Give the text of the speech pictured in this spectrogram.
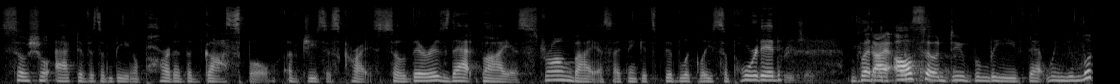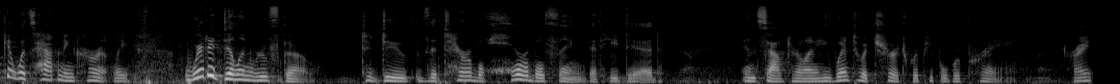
social activism being a part of the gospel of Jesus Christ. So there is that bias, strong bias. I think it's biblically supported. But I also do believe that when you look at what's happening currently, where did Dylann Roof go? to do the terrible, horrible thing that he did yeah. in South Carolina. He went to a church where people were praying, right?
